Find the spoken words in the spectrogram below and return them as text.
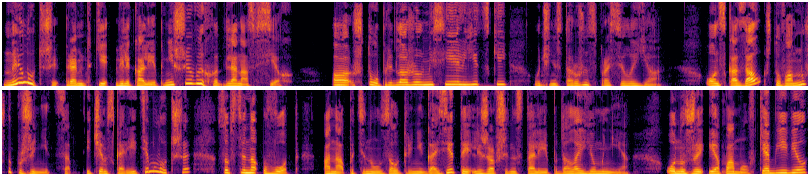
наилучший, прямо-таки великолепнейший выход для нас всех». «А что предложил месье Ильицкий?» – очень осторожно спросила я. Он сказал, что вам нужно пожениться, и чем скорее, тем лучше. Собственно, вот, она потянула за утренней газетой, лежавшей на столе, и подала ее мне. Он уже и о помолвке объявил,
